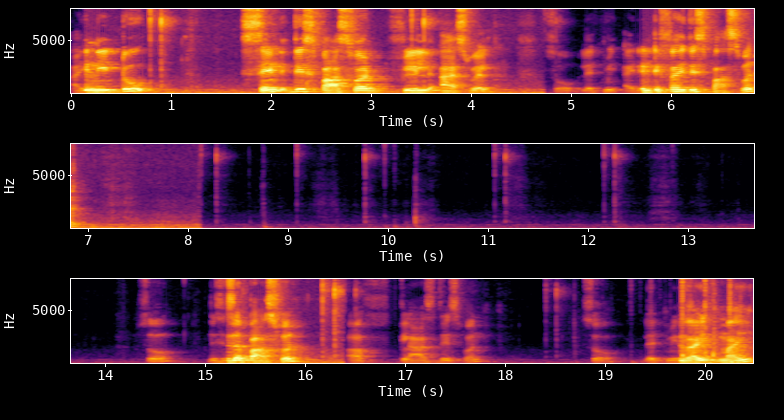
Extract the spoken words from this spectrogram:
i need to send this password field as well. So let me identify this password. So this is a password of class this one. So let me write my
